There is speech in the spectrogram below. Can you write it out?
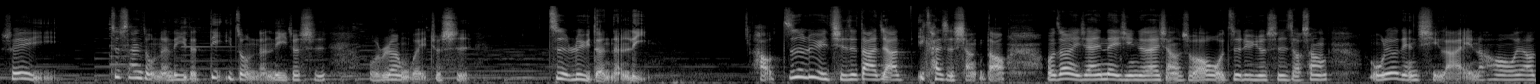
所以这三种能力的第一种能力，就是我认为就是自律的能力。好，自律其实大家一开始想到，我知道你现在内心就在想说，哦，我自律就是早上。五六点起来，然后要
